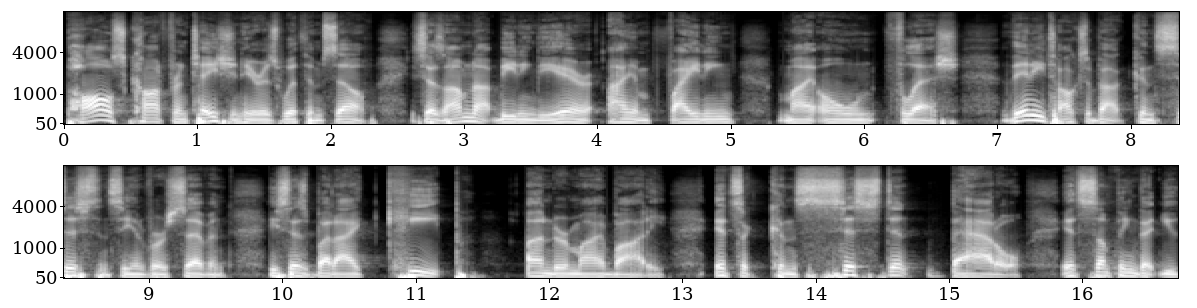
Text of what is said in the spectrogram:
Paul's confrontation here is with himself. He says, I'm not beating the air, I am fighting my own flesh. Then he talks about consistency in verse 7. He says, But I keep under my body. It's a consistent battle. It's something that you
